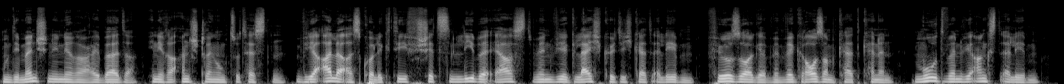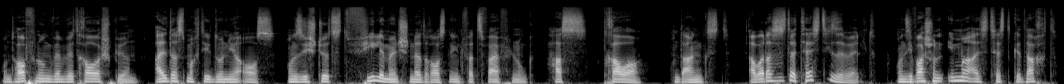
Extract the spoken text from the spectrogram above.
um die Menschen in ihrer Ibadah, in ihrer Anstrengung zu testen. Wir alle als Kollektiv schätzen Liebe erst, wenn wir Gleichgültigkeit erleben, Fürsorge, wenn wir Grausamkeit kennen, Mut, wenn wir Angst erleben und Hoffnung, wenn wir Trauer spüren. All das macht die Dunya aus. Und sie stürzt viele Menschen da draußen in Verzweiflung, Hass, Trauer und Angst. Aber das ist der Test dieser Welt. Und sie war schon immer als Test gedacht.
